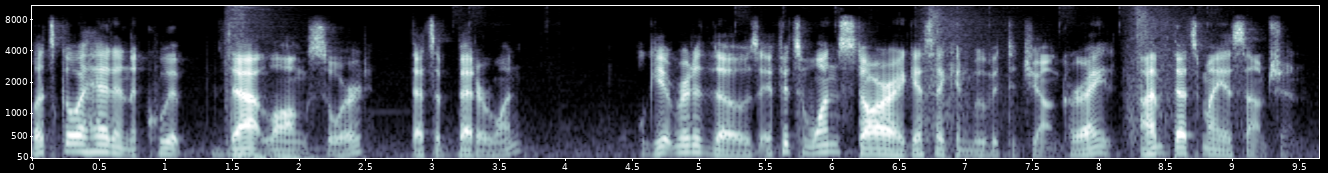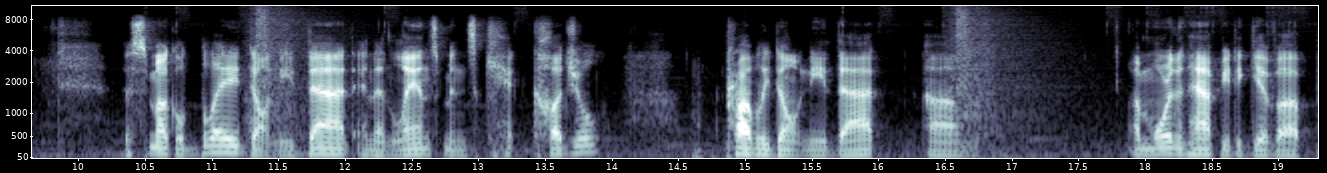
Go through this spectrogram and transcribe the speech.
let's go ahead and equip that longsword. That's a better one. We'll get rid of those. If it's one star, I guess I can move it to junk, right? I'm, that's my assumption. The smuggled blade, don't need that. And then landsman's cudgel, probably don't need that. Um, I'm more than happy to give up,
